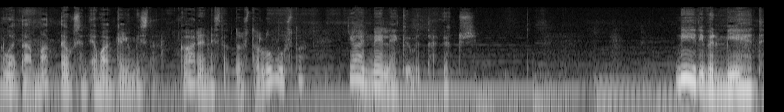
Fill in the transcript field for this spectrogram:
luetaan Matteuksen evankeliumista 12. luvusta ja 41. Niiniven miehet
